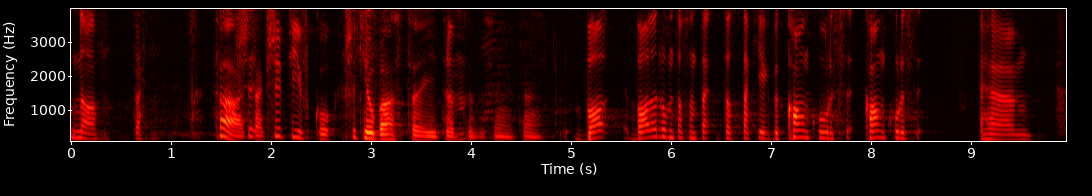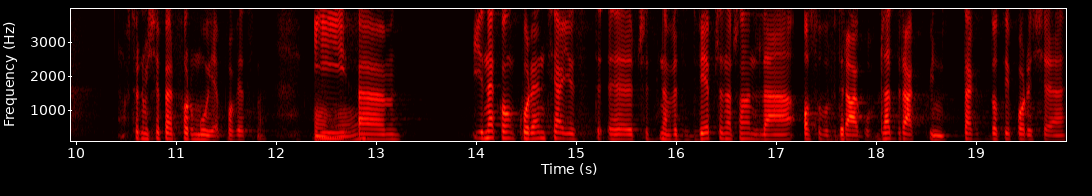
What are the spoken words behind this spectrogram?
No, tak. Tak, Przy, tak. przy piwku. Przy kiełbasce i te, te, te, te, Bo, ballroom to, są ta, to jest taki jakby konkurs, konkurs em, w którym się performuje, powiedzmy. I em, jedna konkurencja jest, e, czy nawet dwie, przeznaczone dla osób w dragu, dla drag queen. Tak do tej pory się,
